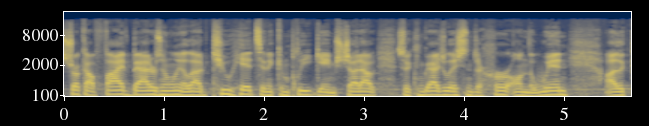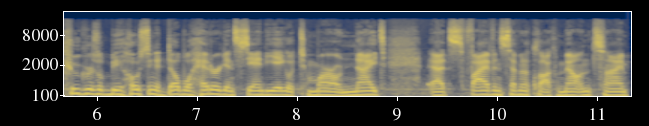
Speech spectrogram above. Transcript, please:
struck out five batters and only allowed two hits in a complete game shutout. So congratulations to her on the win. Uh, the Cougars will be hosting a doubleheader against San Diego tomorrow night at five and seven o'clock Mountain Time.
